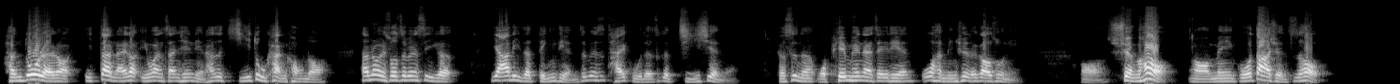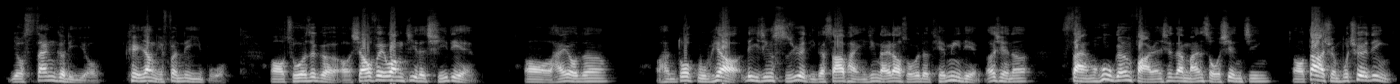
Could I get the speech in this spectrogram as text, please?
很多人哦，一旦来到一万三千点，他是极度看空的哦。他认为说这边是一个压力的顶点，这边是台股的这个极限的。可是呢，我偏偏在这一天，我很明确的告诉你，哦，选后哦，美国大选之后，有三个理由可以让你奋力一搏哦。除了这个哦，消费旺季的起点哦，还有呢，很多股票历经十月底的沙盘，已经来到所谓的甜蜜点，而且呢，散户跟法人现在满手现金哦。大选不确定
